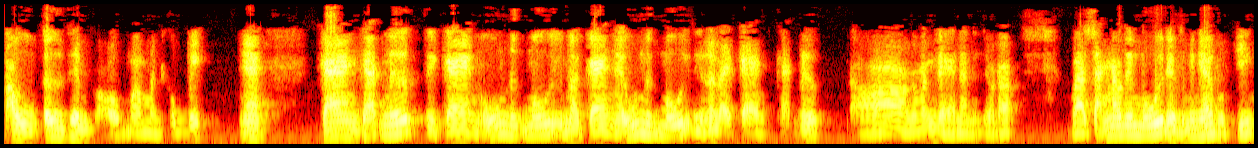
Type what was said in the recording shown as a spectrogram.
đầu tư thêm khổ mà mình không biết, nha. Càng khát nước thì càng uống nước muối, mà càng uống nước muối thì nó lại càng khát nước. Đó, cái vấn đề này chỗ đó. Và sẵn nói tới muối thì tôi mới nhớ một chuyện.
